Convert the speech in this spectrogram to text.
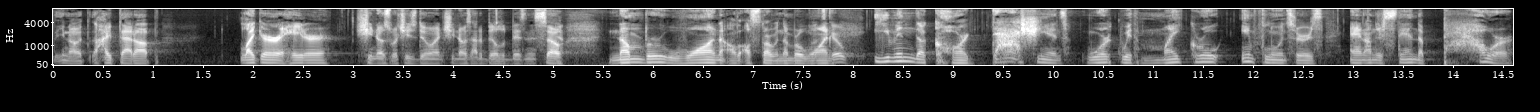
you know hype that up. Like her or hate her, she knows what she's doing. She knows how to build a business. So, number one, I'll, I'll start with number one. Even the Kardashians work with micro influencers and understand the power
